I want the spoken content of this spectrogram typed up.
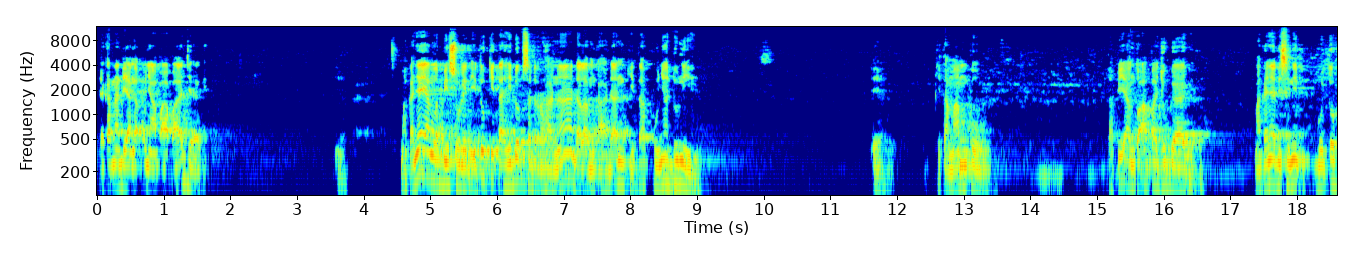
Ya karena dia nggak punya apa-apa aja. Gitu. Makanya yang lebih sulit itu kita hidup sederhana dalam keadaan kita punya dunia. Ya, kita mampu. Tapi ya untuk apa juga gitu. Makanya di sini butuh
